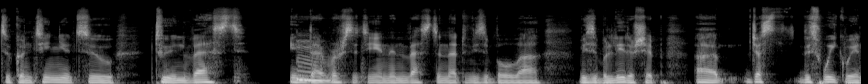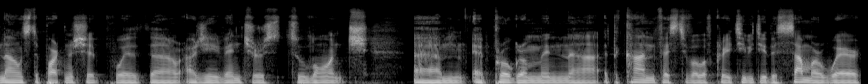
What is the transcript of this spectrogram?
to continue to to invest in mm. diversity and invest in that visible uh, visible leadership. Uh, just this week, we announced a partnership with uh, RG Ventures to launch um, a program in uh, at the Cannes Festival of Creativity this summer, where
